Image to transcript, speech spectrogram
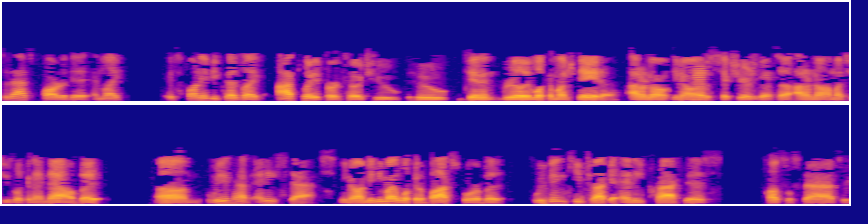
so that's part of it. And like, it's funny because like I played for a coach who, who didn't really look at much data. I don't know, you know, it was six years ago, so I don't know how much he's looking at now, but, um, we didn't have any stats, you know, I mean, he might look at a box score, but we didn't keep track of any practice, hustle stats or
